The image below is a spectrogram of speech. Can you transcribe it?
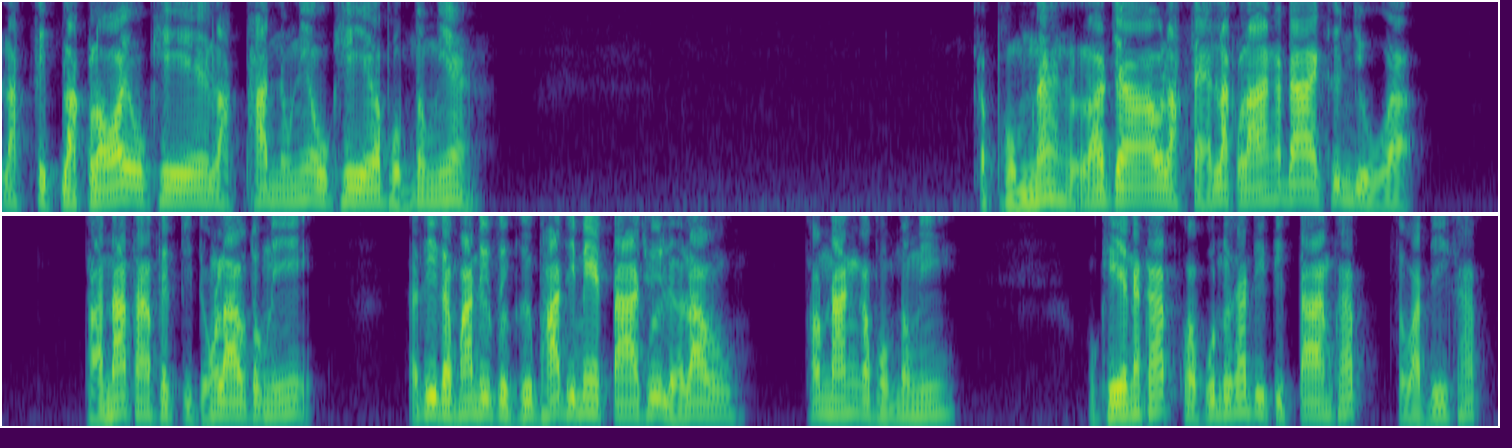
หลักสิบหลักร้อยโอเค หลักพันตรงนี้โอเคครับผมตรงเนี้ยกับผมนะ เราจะเอาหลักแสนหลักล้านก็ได้ขึ้นอยู่อะฐานะทางเศรษฐกิจของเราตรงนี้ และที่สำคัญที่สุดคือพระที่เมตตาช่วยเหลือเรา เท่านั้นกับผมตรงนี้ โอเคนะครับ ขอบคุณทุกท่านที่ติดตามครับ สวัสดีครับ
